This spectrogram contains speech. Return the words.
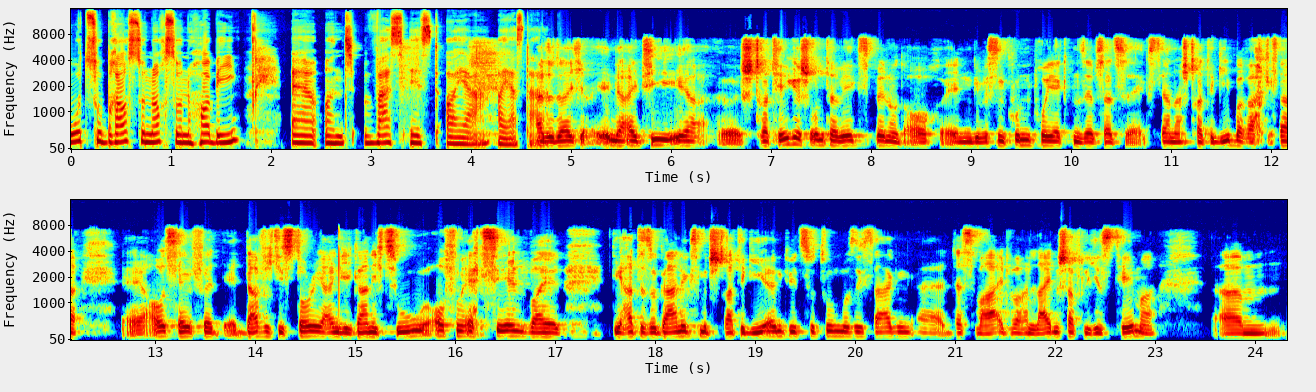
wozu brauchst du noch so ein Hobby? Äh, und was ist euer, euer Start? Also da ich in der IT eher äh, strategisch unterwegs bin und auch in gewissen Kundenprojekten selbst als externer Strategieberater äh, aushelfe, darf ich die Story eigentlich gar nicht zu offen erzählen, weil die hatte so gar nichts mit Strategie irgendwie zu tun, muss ich sagen. Äh, das war einfach ein leidenschaftliches Thema. Ähm,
